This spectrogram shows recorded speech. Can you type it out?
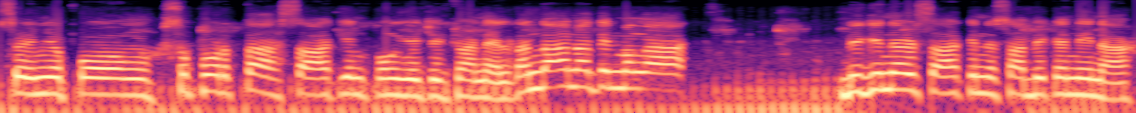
Sa inyo pong suporta sa akin pong YouTube channel. Tandaan natin mga beginners sa akin na sabi kanina,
